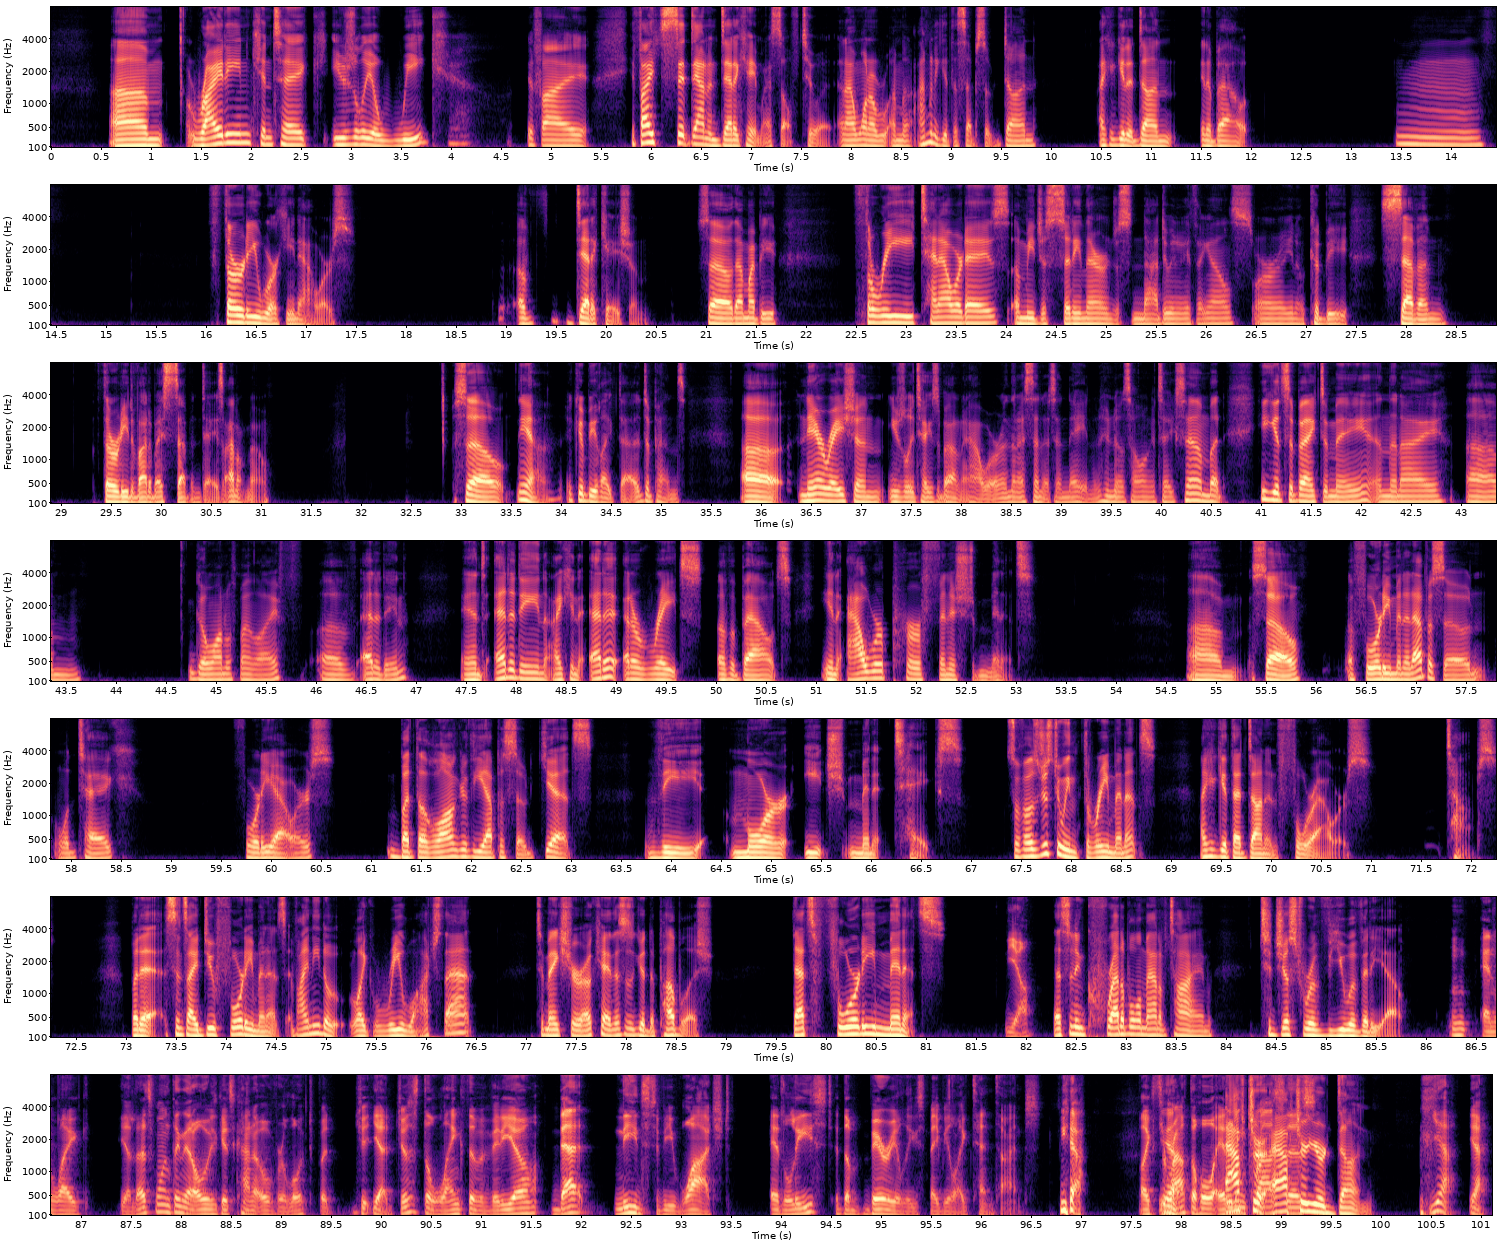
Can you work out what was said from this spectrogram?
Um writing can take usually a week if I if I sit down and dedicate myself to it and I want to I'm, I'm going to get this episode done. I could get it done in about mm, 30 working hours of dedication. So that might be three 10 hour days of me just sitting there and just not doing anything else or you know could be seven 30 divided by seven days. I don't know. So yeah it could be like that. It depends. Uh narration usually takes about an hour and then i send it to nate and who knows how long it takes him but he gets it back to me and then i um go on with my life of editing. And editing i can edit at a rate of about an hour per finished minute. Um, so a 40 minute episode would take 40 hours, but the longer the episode gets, the more each minute takes. So if I was just doing three minutes, I could get that done in four hours tops. But it, since I do 40 minutes, if I need to like rewatch that to make sure, okay, this is good to publish, that's 40 minutes. Yeah. That's an incredible amount of time to just review a video. Mm, And like, yeah, that's one thing that always gets kind of overlooked. But j- yeah, just the length of a video that needs to be watched at least, at the very least, maybe like 10 times. Yeah. Like Yeah. throughout the whole editing After after you're done. yeah, yeah.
